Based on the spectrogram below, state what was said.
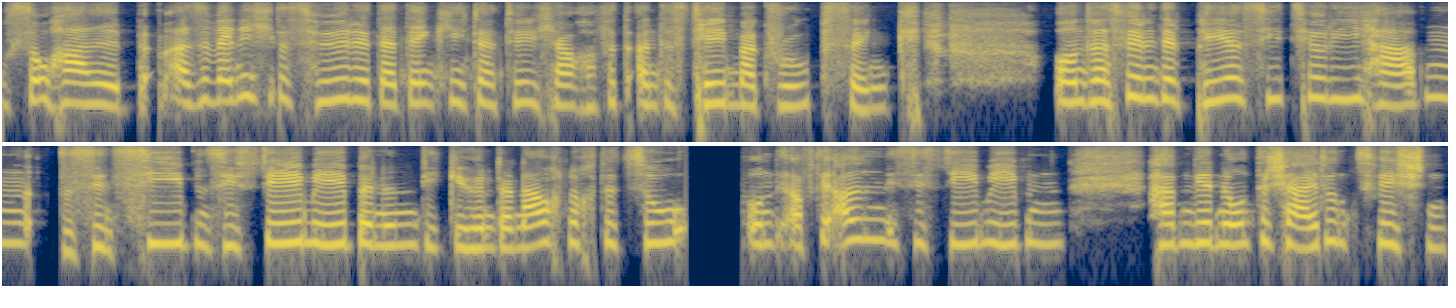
So halb. Also wenn ich das höre, da denke ich natürlich auch an das Thema Groupthink. Und was wir in der PSC-Theorie haben, das sind sieben Systemebenen, die gehören dann auch noch dazu. Und auf allen Systemebenen haben wir eine Unterscheidung zwischen,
